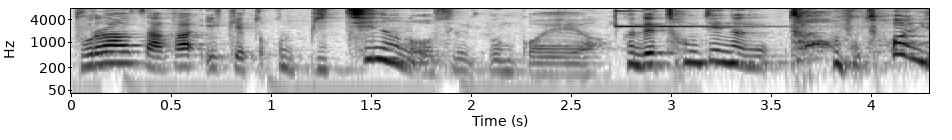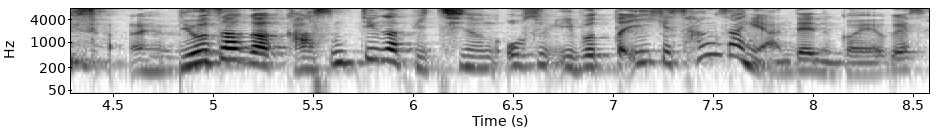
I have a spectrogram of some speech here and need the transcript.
브라자가 이렇게 조금 비치는 옷을 입은 거예요. 근데 청진은 청촌이잖아요. 여자가 가슴띠가 비치는 옷을 입었다 이게 상상이 안 되는 거예요. 그래서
